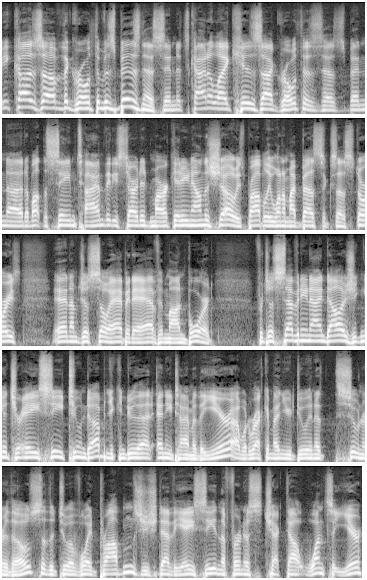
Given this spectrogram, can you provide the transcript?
because of the growth of his business. And it's kind of like his uh, growth has, has been uh, at about the same time that he started marketing on the show. He's probably one of my best success stories, and I'm just so happy to have him on board. For just $79, you can get your AC tuned up, and you can do that any time of the year. I would recommend you doing it sooner, though, so that to avoid problems, you should have the AC and the furnace checked out once a year.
